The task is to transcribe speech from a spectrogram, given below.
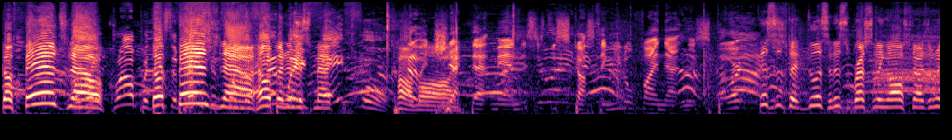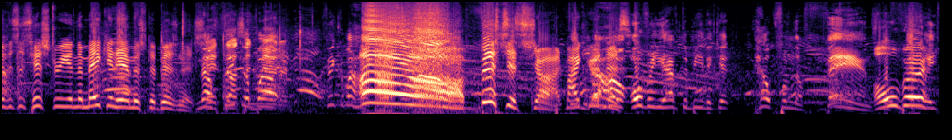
The fans now. The fans now helping in this match. faithful. Come on. Check that man. This is disgusting. You don't find that in this sport. This is the. Listen, this is Wrestling All Stars. This is history in the making here, Mr. Business. Now It think about matter. think about how, Oh, vicious shot. My think about goodness. how over you have to be to get help from the fans. Over- Fenway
